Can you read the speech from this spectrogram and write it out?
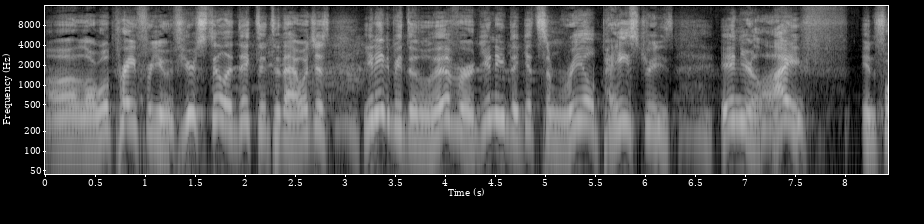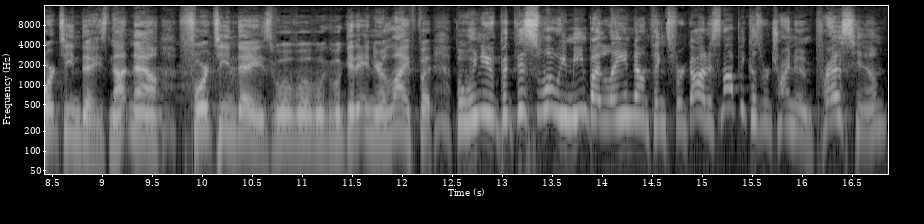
Oh Lord, we'll pray for you. If you're still addicted to that, which is you need to be delivered. You need to get some real pastries in your life in 14 days. Not now 14 days. We'll, we'll, we'll get it in your life. But but when you but this is what we mean by laying down things for god. It's not because we're trying to impress him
